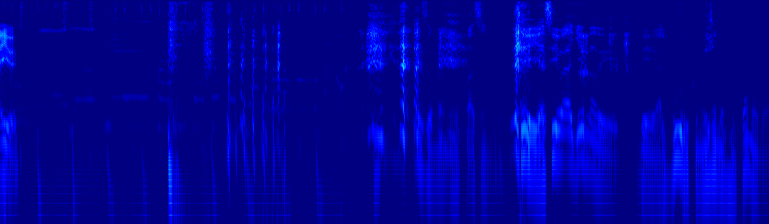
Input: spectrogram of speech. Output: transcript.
Ahí ve. Eso, man, me pasa. Man. Sí, así va llena de, de albur, como dicen los mexicanos, ¿va?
